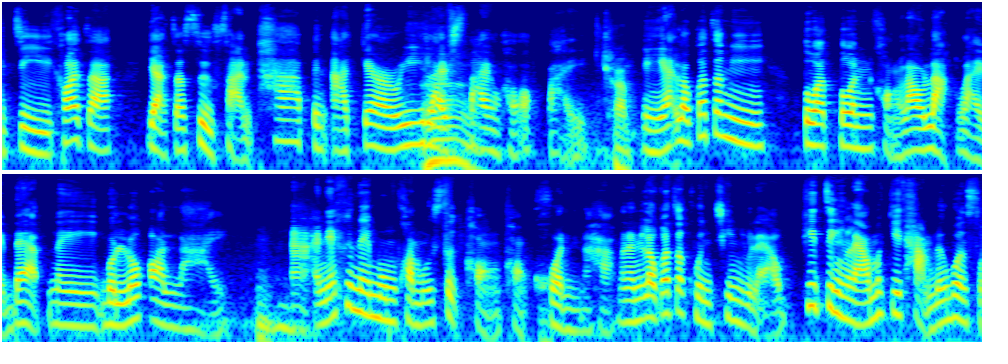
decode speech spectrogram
IG เขาอาจจะอยากจะสื่อสารภาพเป็น art gallery อ่าไลฟ์สไตล์ของเขาออกไปครับอย่างเงี้ยเราก็จะมี ตัวตนของเราหลากหลายแบบในบนโลกออนไลน์อืมอะอันนี้คือในมุมความรู้สึกของของคนนะคะเพราะฉะนั้นเราก็จะคุ้นชินอยู่แล้ว ที่จริงแล้วเมื่อกี้ถามเรื่องบนโซ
